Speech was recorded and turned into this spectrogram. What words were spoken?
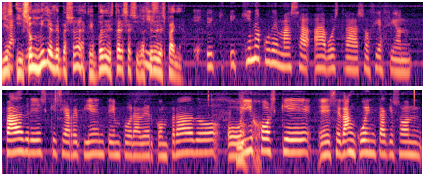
Y, es- O sea, y son miles de personas las que pueden estar en esa situación Y- en España. ¿Y, y quién acude más a, a vuestra asociación? ¿Padres que se arrepienten por haber comprado o No. hijos que eh, se dan cuenta que son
